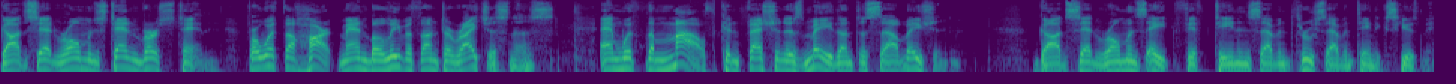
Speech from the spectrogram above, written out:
God said, Romans 10, verse 10, For with the heart man believeth unto righteousness, and with the mouth confession is made unto salvation. God said, Romans 8, 15 and 7 through 17, excuse me.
